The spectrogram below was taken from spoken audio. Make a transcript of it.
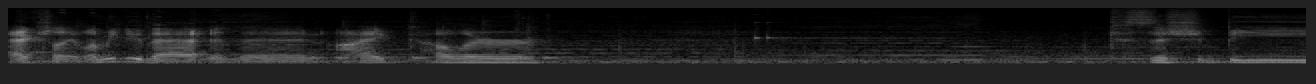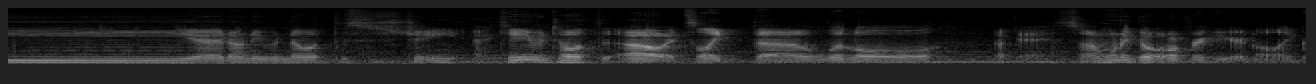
Actually, let me do that, and then eye color. This should be... I don't even know what this is. I can't even tell what the... Oh, it's like the little... Okay, so I want to go over here to like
